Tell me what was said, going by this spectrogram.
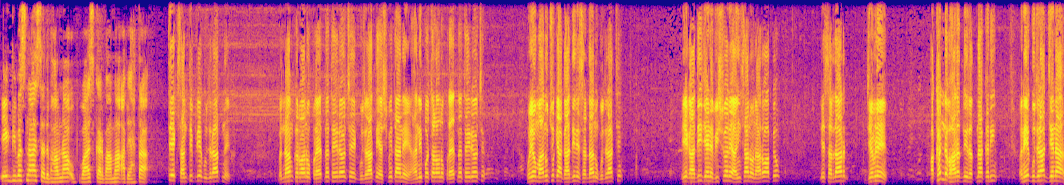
એક દિવસના સદભાવના ઉપવાસ કરવામાં આવ્યા હતા. એક શાંતિપ્રિય ગુજરાતને બદનામ કરવાનો પ્રયત્ન થઈ રહ્યો છે. ગુજરાતની અસ્મિતાને હાનિ પહોંચાડવાનો પ્રયત્ન થઈ રહ્યો છે. હું એવું માનું છું કે આ ગાંધીને સરદારનું ગુજરાત છે. એ ગાંધી જેણે વિશ્વને અહિંસાનો નારો આપ્યો. એ સરદાર જેમણે અખંડ ભારતની રચના કરી અને એ ગુજરાત જેના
